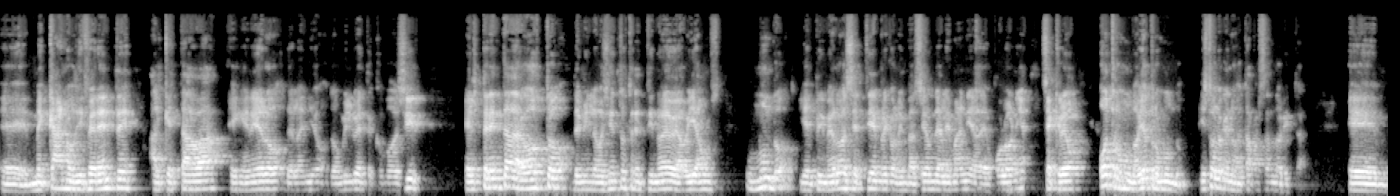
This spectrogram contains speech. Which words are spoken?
eh, mecano diferente al que estaba en enero del año 2020. Como decir, el 30 de agosto de 1939 había un, un mundo y el primero de septiembre con la invasión de Alemania, de Polonia, se creó otro mundo, hay otro mundo. Y esto es lo que nos está pasando ahorita. Eh,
